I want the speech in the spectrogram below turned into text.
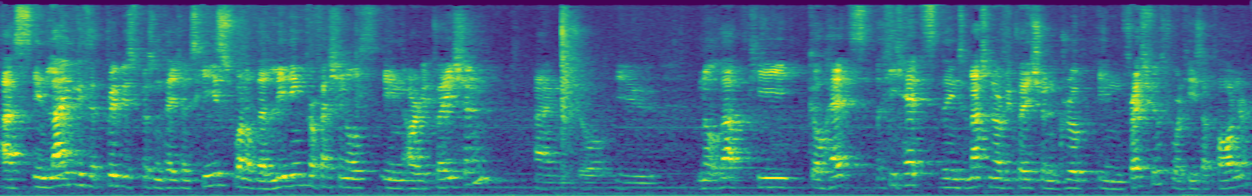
As in line with the previous presentations, he is one of the leading professionals in arbitration. I'm sure you know that. He co-heads, he heads the International Arbitration Group in Freshfields, where he's a partner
